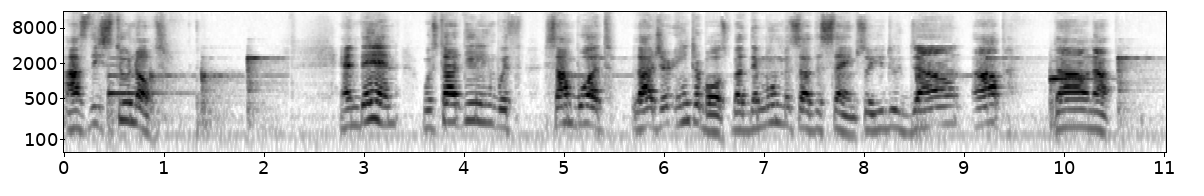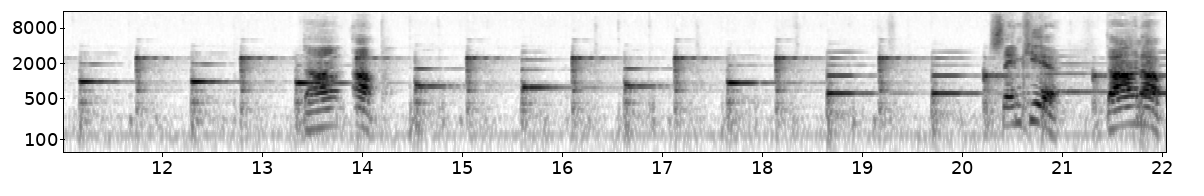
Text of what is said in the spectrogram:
as these two notes. And then we start dealing with somewhat larger intervals, but the movements are the same. So you do down, up, down, up, down, up. Same here, down, up.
